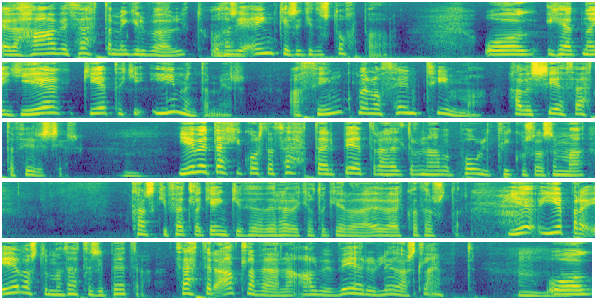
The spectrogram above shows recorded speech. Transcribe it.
eða hafi þetta mikil völd og það sé enginn sem getur stoppað þá og hérna ég get ekki ímynda mér að þingmenn á þeim tíma hafi séð þetta fyrir sér. Ég veit ekki hvort að þetta er betra heldur en að hafa pólitíkusa sem að kannski fell að gengi þegar þeir hefði ekki átt að gera það eða eitthvað þess að ég, ég bara efast um að þetta sé betra. Þetta er allavega alveg verulega slæmt. Og,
